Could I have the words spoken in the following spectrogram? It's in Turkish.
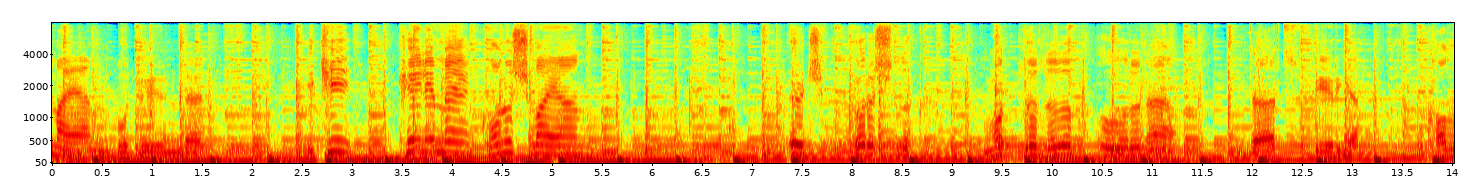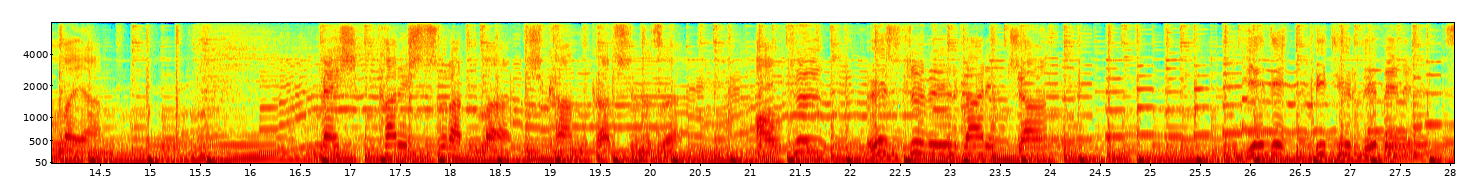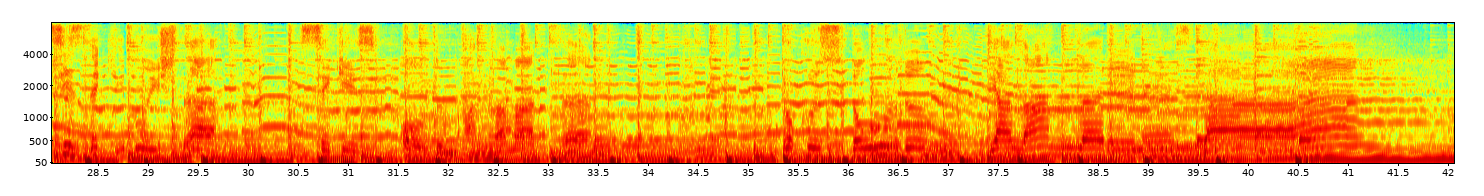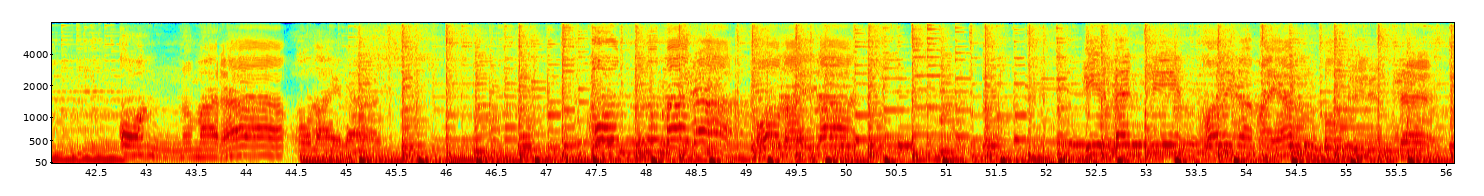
oynamayan bu düğünde. İki kelime konuşmayan Üç kuruşluk mutluluk uğruna Dört bir yanı kollayan. Beş karış suratla çıkan karşınıza Altı üstü bir garip can. Yedi bitirdi beni sizdeki bu iştah Sekiz oldum anlamaktan Dokuz doğurdum yalanlarınızdan On numara olaylar. On numara olaylar. Bir benliğim oynamayan bu düğünde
